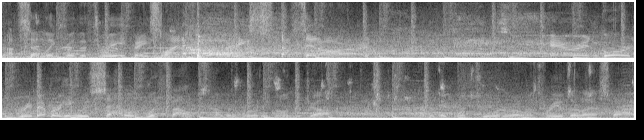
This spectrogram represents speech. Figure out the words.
not settling for the three. Baseline. Oh, he stuffs it hard. Aaron Gordon. Remember, he was saddled with fouls. Now they're learning on the job. Remember, they've won two in a row, three of their last five.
